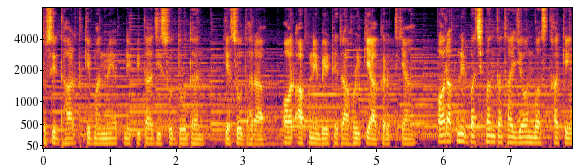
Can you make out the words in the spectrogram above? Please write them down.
तो सिद्धार्थ के मन में अपने पिताजी शुद्धोधन यशोधरा और अपने बेटे राहुल की आकृतियाँ और अपने बचपन तथा यौन अवस्था के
